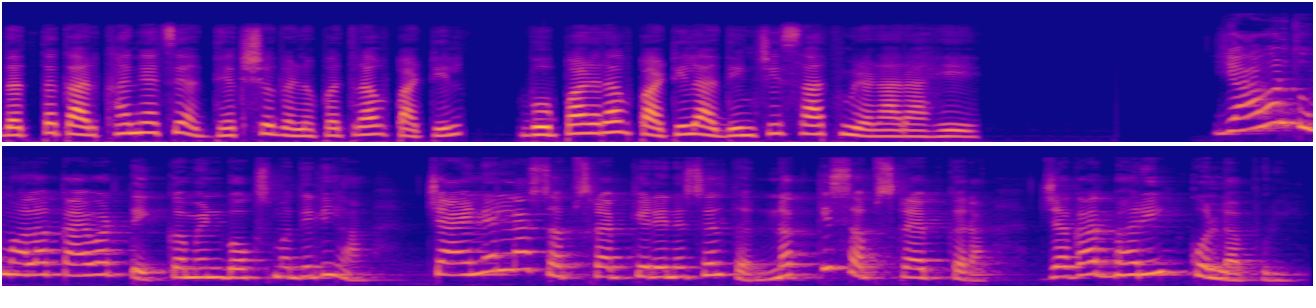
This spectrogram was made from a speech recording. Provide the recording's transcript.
दत्त कारखान्याचे अध्यक्ष गणपतराव पाटील गोपाळराव पाटील आदींची साथ मिळणार आहे. यावर तुम्हाला काय वाटते? कमेंट बॉक्समध्ये लिहा. चॅनेलला सबस्क्राईब केले नसेल तर नक्की सबस्क्राईब करा. जगात भारी कोल्हापुरी.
